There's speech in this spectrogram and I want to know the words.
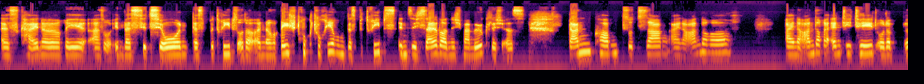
es keine Re, also Investition des Betriebs oder eine Restrukturierung des Betriebs in sich selber nicht mehr möglich ist. Dann kommt sozusagen eine andere eine andere Entität oder äh,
